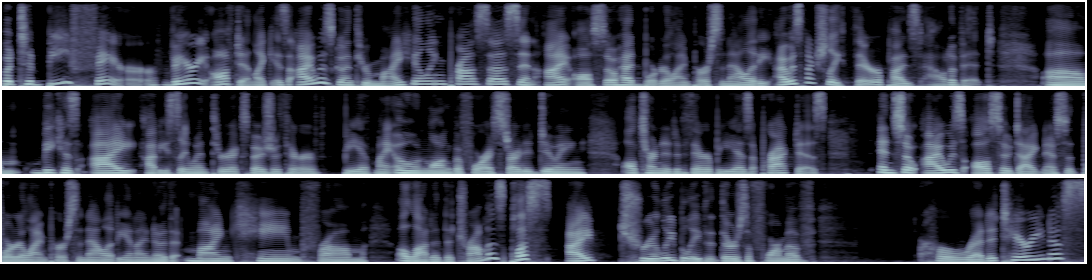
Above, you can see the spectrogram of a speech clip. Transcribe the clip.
But to be fair, very often, like as I was going through my healing process and I also had borderline personality, I was actually therapized out of it um, because I obviously went through exposure therapy of my own long before I started doing alternative therapy as a practice. And so I was also diagnosed with borderline personality. And I know that mine came from a lot of the traumas. Plus, I truly believe that there's a form of hereditariness.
